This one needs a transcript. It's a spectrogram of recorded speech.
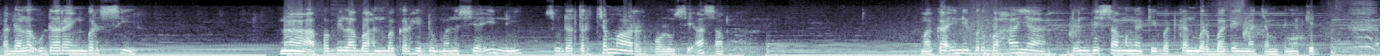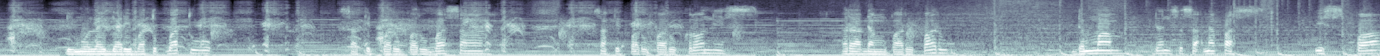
adalah udara yang bersih. Nah apabila bahan bakar hidup manusia ini sudah tercemar polusi asap maka ini berbahaya dan bisa mengakibatkan berbagai macam penyakit. Dimulai dari batuk-batuk sakit paru-paru basah sakit paru-paru kronis, radang paru-paru, demam, dan sesak napas, ispa,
